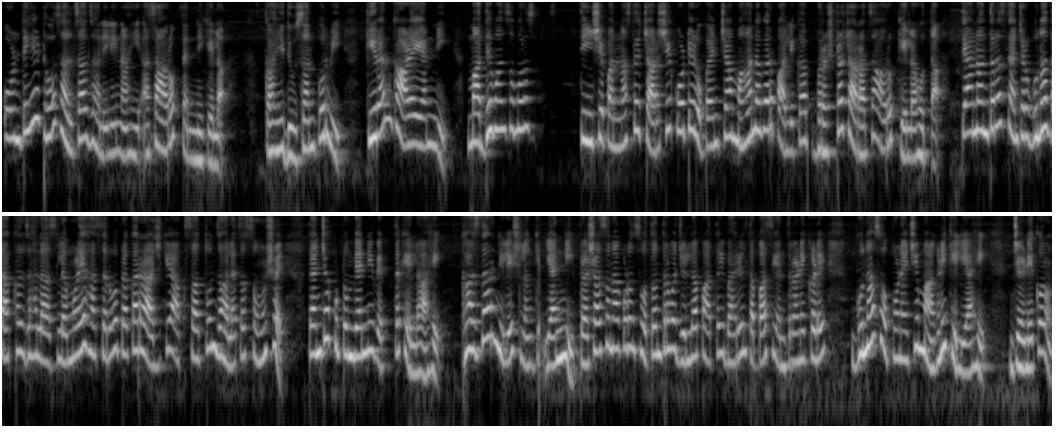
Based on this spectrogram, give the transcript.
कोणतीही ठोस हालचाल झालेली नाही असा आरोप त्यांनी केला. काही दिवसांपूर्वी किरण काळे यांनी माध्यमांसमोर तीनशे पन्नास ते चारशे कोटी रुपयांच्या महानगरपालिका भ्रष्टाचाराचा आरोप केला होता. त्यानंतरच त्यांच्यावर गुन्हा दाखल झाला असल्यामुळे हा सर्व प्रकार राजकीय आकसातून झाल्याचा संशय त्यांच्या कुटुंबियांनी व्यक्त केला आहे. खासदार निलेश लंके यांनी प्रशासनाकडून स्वतंत्र व जिल्हा पातळीबाहेरील तपास यंत्रणेकडे गुन्हा सोपवण्याची मागणी केली आहे. जेणेकरून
